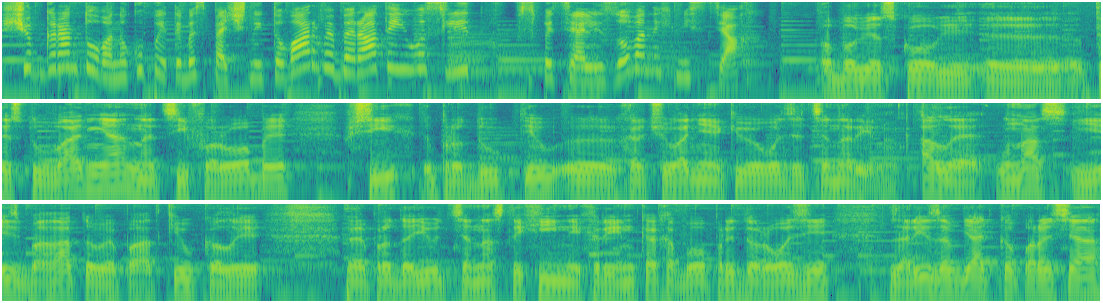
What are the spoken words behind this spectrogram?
Щоб гарантовано купити безпечний товар, вибирати його слід в спеціалізованих місцях. Обов'язкові е, тестування на ці хвороби всіх продуктів е, харчування, які вивозяться на ринок. Але у нас є багато випадків, коли е, продаються на стихійних ринках або при дорозі. Зарізав дядько порося,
